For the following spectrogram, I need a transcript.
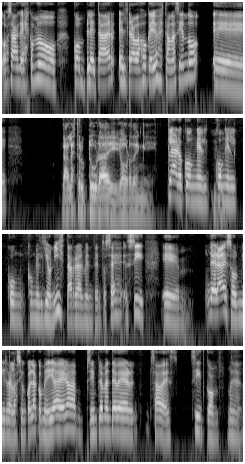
o sea, es como completar el trabajo que ellos están haciendo. eh, Darle estructura y orden y... Claro, con el, con Ujú. el, con, con el guionista realmente. Entonces, eh, sí, eh, era eso. Mi relación con la comedia era simplemente ver, ¿sabes? Sitcoms. Me-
